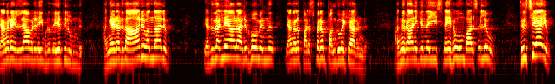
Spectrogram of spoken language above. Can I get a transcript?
ഞങ്ങളുടെ എല്ലാവരുടെയും ഹൃദയത്തിലുണ്ട്. അങ്ങയുടെ അടുത്ത് ആര് വന്നാലും ഇത് തന്നെയാണ് അനുഭവം എന്ന് ഞങ്ങൾ പരസ്പരം പങ്കുവയ്ക്കാറുണ്ട് അങ്ങ് കാണിക്കുന്ന ഈ സ്നേഹവും വാത്സല്യവും തീർച്ചയായും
